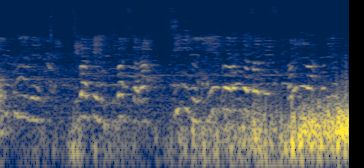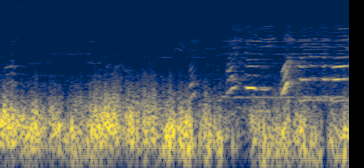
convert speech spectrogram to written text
組目千葉県千葉市からチームリエの皆さんですそれではお願いいたしますはい会場にお集まりの皆さん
